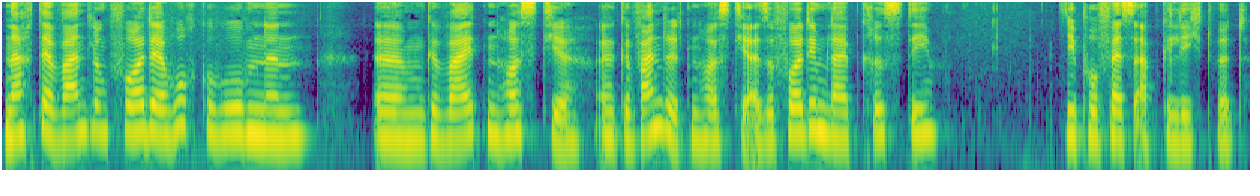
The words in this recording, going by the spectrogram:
nach der Wandlung vor der hochgehobenen, ähm, geweihten Hostie, äh, gewandelten Hostie, also vor dem Leib Christi, die Profess abgelegt wird.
